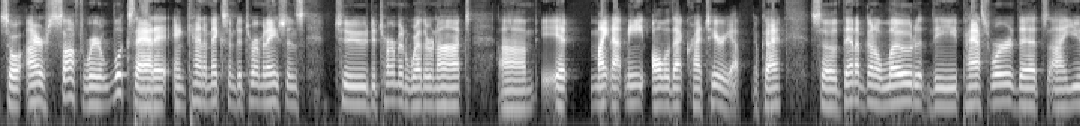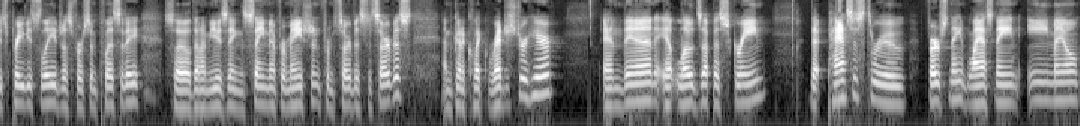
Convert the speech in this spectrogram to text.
So our software looks at it and kind of makes some determinations to determine whether or not um, it might not meet all of that criteria. Okay. So then I'm going to load the password that I used previously just for simplicity so that I'm using same information from service to service. I'm going to click register here and then it loads up a screen that passes through first name, last name, email,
